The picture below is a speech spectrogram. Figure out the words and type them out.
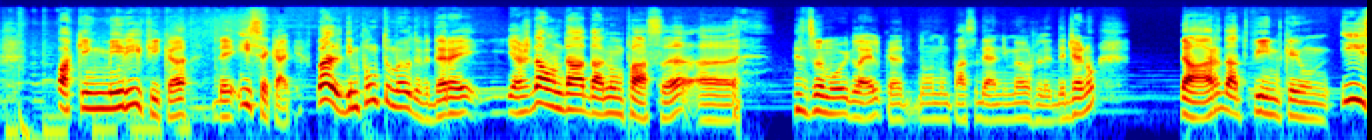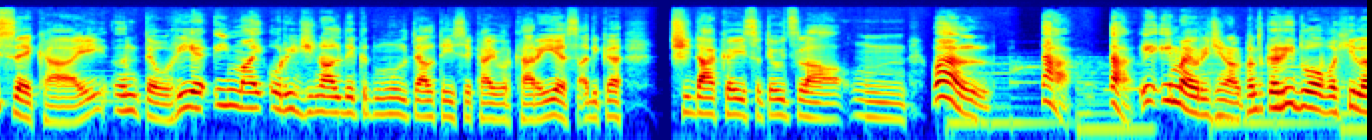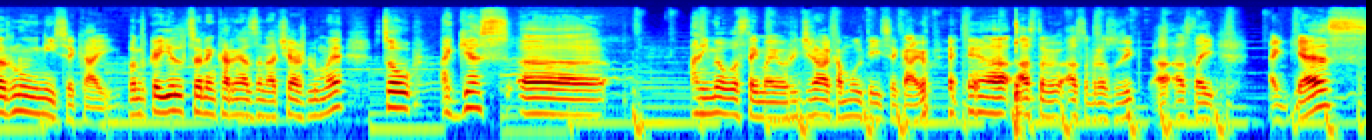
fucking mirifică de isekai. Well, din punctul meu de vedere, i-aș da un da, dar nu-mi pasă uh, să mă uit la el, că nu, nu-mi pasă de animeurile de genul. Dar, dat fiind că e un isekai, în teorie, e mai original decât multe alte isekai-uri care ies. Adică, și dacă e să te uiți la un... Well, da, da, e, e mai original, pentru că Ridu of a Healer nu e un isekai, pentru că el se reîncarnează în aceeași lume, so, I guess, uh, animeul ăsta e mai original ca multe isekai asta, asta vreau să zic, A, asta e, I guess,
